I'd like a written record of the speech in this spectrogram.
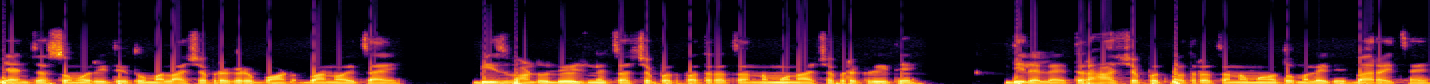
यांच्या समोर इथे तुम्हाला अशा प्रकारे बॉन्ड बनवायचा आहे. बीज भांडवल योजनेचा शपथपत्राचा नमुना अशा प्रकारे इथे दिलेला आहे. तर हा शपथपत्राचा नमुना तुम्हाला इथे भरायचा आहे.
